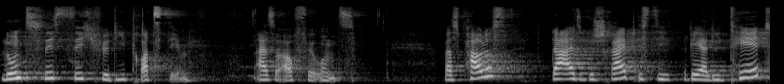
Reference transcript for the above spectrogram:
lohnt es sich für die trotzdem. Also auch für uns. Was Paulus da also beschreibt, ist die Realität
